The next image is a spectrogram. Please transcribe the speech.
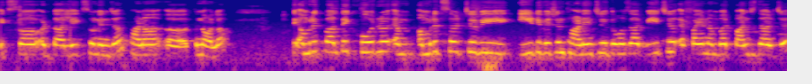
148 149 ਥਾਣਾ ਅ, ਧਨੌਲਾ ਤੇ ਅੰਮ੍ਰਿਤਪਾਲ ਤੇ ਇੱਕ ਹੋਰ ਅਮ- ਅੰਮ੍ਰਿਤਸਰ ਚ ਵੀ e ਈ ਡਿਵੀਜ਼ਨ ਥਾਣੇ ਚ 2020 ਚ ਐਫ ਆਈ ਆਰ ਨੰਬਰ 5 ਦਰਜ ਹੈ।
